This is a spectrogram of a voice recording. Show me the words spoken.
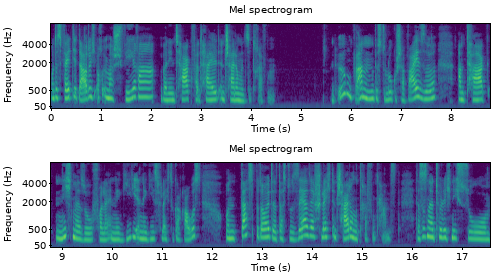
Und es fällt dir dadurch auch immer schwerer, über den Tag verteilt Entscheidungen zu treffen. Und irgendwann bist du logischerweise am Tag nicht mehr so voller Energie. Die Energie ist vielleicht sogar raus. Und das bedeutet, dass du sehr, sehr schlecht Entscheidungen treffen kannst. Das ist natürlich nicht so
